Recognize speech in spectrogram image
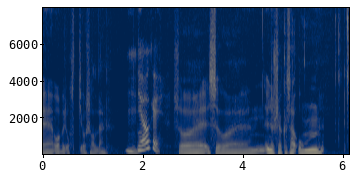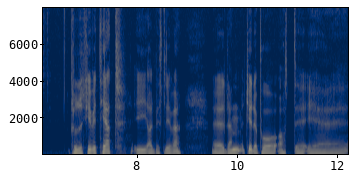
eh, over 80-årsalderen. Ja, OK. Så, så undersøkelser om produktivitet i arbeidslivet eh, de tyder på at er,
